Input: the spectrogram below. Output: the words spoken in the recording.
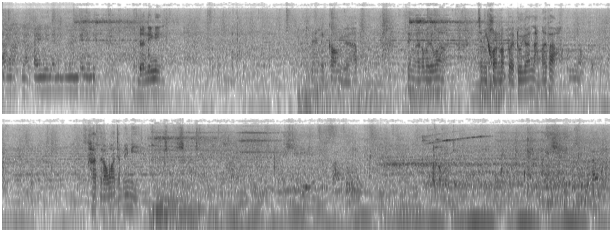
องดังขึ้นเรื่อยๆครับอย่าอย่าอย่าใจเย็นใจเย็นใจเย็นดิเดินนิ่งแม่งมีกล้องอยู่นะครับซึ่งเราก็ไม่รู้ว่า จะมีคนมาเปิดดูย้อนหลังหรือเปล่าคาดเดาว่าจะไม่มีๆแล้วก็มันจะเจออะ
